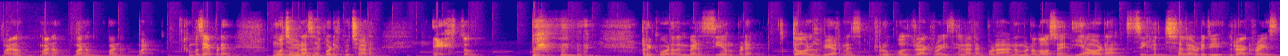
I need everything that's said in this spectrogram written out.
bueno, bueno, bueno, bueno, bueno. Como siempre, muchas gracias por escuchar esto. Recuerden ver siempre, todos los viernes, RuPaul Drag Race en la temporada número 12 y ahora Secret Celebrity Drag Race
